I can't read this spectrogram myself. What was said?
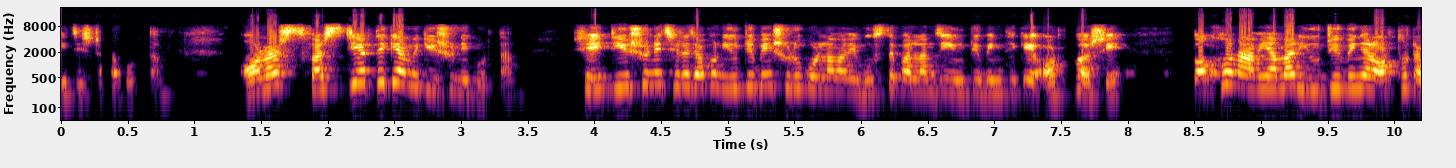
এই চেষ্টাটা করতাম। অনার্স ফার্স্ট ইয়ার থেকে আমি টিউশনই করতাম। সেই টিউশনি ছেড়ে যখন ইউটিউবিং শুরু করলাম, আমি বুঝতে পারলাম যে ইউটিউবিং থেকে অর্থ আসে। তখন আমি আমার ইউটিউবিং এর অর্থটা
